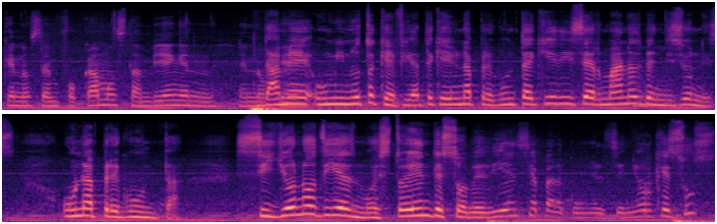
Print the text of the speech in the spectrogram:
que nos enfocamos también en, en lo Dame un minuto que fíjate que hay una pregunta aquí, dice, hermanas, bendiciones. Una pregunta si yo no diezmo, estoy en desobediencia para con el Señor Jesús.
